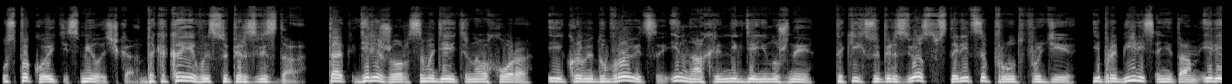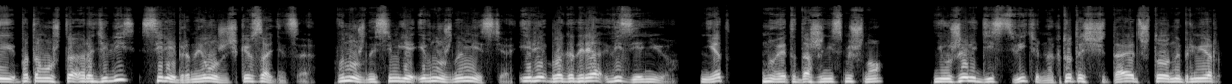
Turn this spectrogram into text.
Успокойтесь, милочка, да какая вы суперзвезда. Так, дирижер самодеятельного хора. И кроме Дубровицы и нахрен нигде не нужны. Таких суперзвезд в столице пруд пруди. И пробились они там или потому что родились с серебряной ложечкой в заднице, в нужной семье и в нужном месте, или благодаря везению. Нет, но это даже не смешно. Неужели действительно кто-то считает, что, например,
